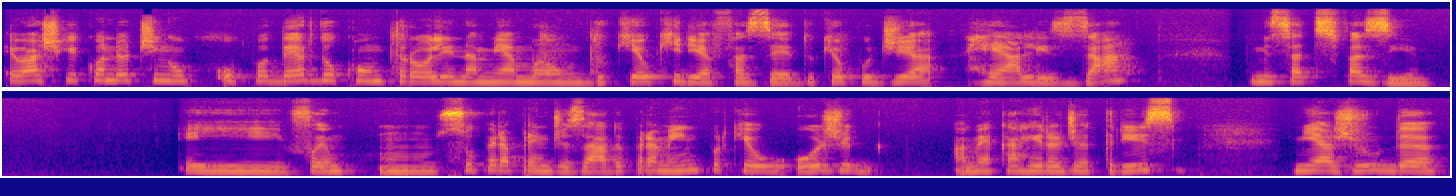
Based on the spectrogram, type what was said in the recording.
eu acho que quando eu tinha o, o, poder do controle na minha mão do que eu queria fazer, do que eu podia realizar, me satisfazia. E foi um, um super aprendizado para mim, porque eu, hoje a minha carreira de atriz me ajuda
